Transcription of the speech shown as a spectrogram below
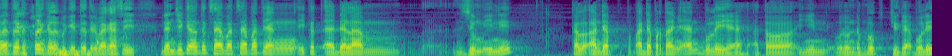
matur nuwun kalau begitu terima kasih. Dan juga untuk sahabat-sahabat yang ikut uh, dalam uh, Zoom ini kalau Anda ada pertanyaan boleh ya atau ingin urun rembuk juga boleh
